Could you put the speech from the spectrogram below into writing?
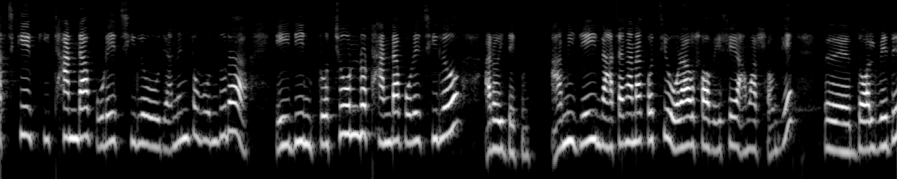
আজকের কি ঠান্ডা পড়েছিল জানেন তো বন্ধুরা? এই দিন প্রচণ্ড ঠান্ডা পড়েছিল। আর ওই দেখুন আমি যেই নাচাগানা করছি, ওরাও সব এসে আমার সঙ্গে দল বেঁধে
